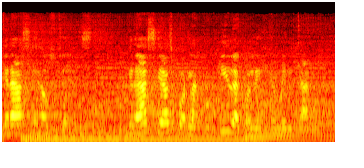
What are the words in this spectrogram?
gracias a ustedes. Gracias por la acogida, Colegio Americano.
